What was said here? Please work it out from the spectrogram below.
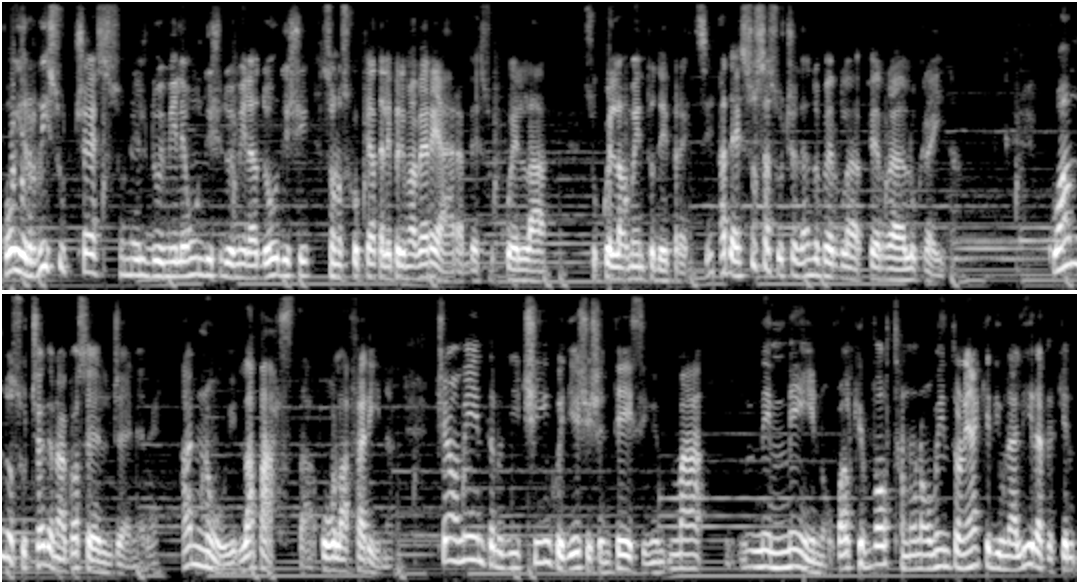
Poi il risuccesso nel 2011-2012 sono scoppiate le primavere arabe su, quella, su quell'aumento dei prezzi. Adesso sta succedendo per, la, per l'Ucraina. Quando succede una cosa del genere, a noi la pasta o la farina ci aumentano di 5-10 centesimi, ma nemmeno, qualche volta non aumentano neanche di una lira perché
